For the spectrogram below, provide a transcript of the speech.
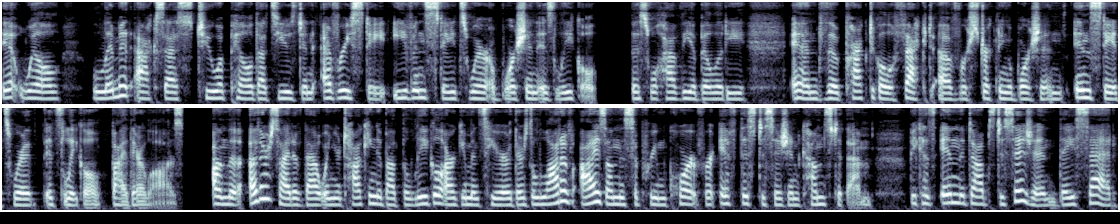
It will limit access to a pill that's used in every state, even states where abortion is legal. This will have the ability and the practical effect of restricting abortion in states where it's legal by their laws on the other side of that, when you're talking about the legal arguments here, there's a lot of eyes on the Supreme Court for if this decision comes to them. Because in the Dobbs decision, they said,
